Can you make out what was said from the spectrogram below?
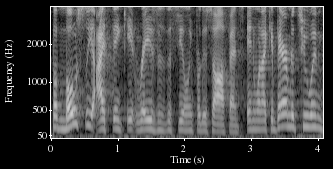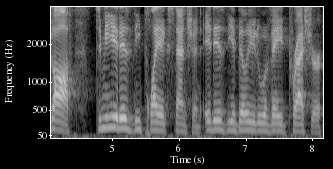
but mostly I think it raises the ceiling for this offense. And when I compare him to Tua and Goff, to me, it is the play extension. It is the ability to evade pressure,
